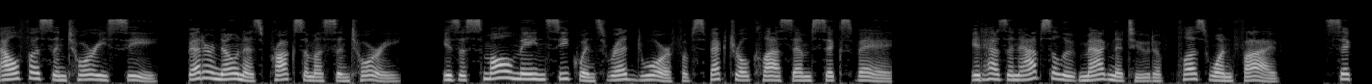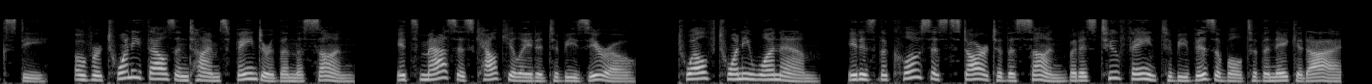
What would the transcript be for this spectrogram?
Alpha Centauri c, better known as Proxima Centauri, is a small main sequence red dwarf of spectral class M6V. It has an absolute magnitude of plus 15, 60, over 20,000 times fainter than the Sun. Its mass is calculated to be 0, 1221 m. It is the closest star to the Sun but is too faint to be visible to the naked eye.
